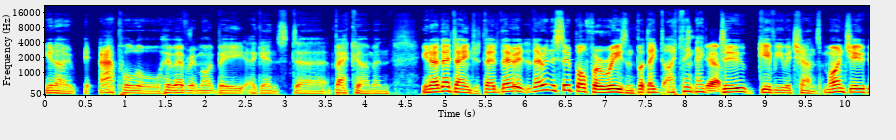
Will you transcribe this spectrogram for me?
you know Apple or whoever it might be against uh, Beckham, and you know they're dangerous. They're they're they're in the Super Bowl for a reason, but they I think they Yeah. do give you a chance, mind you.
